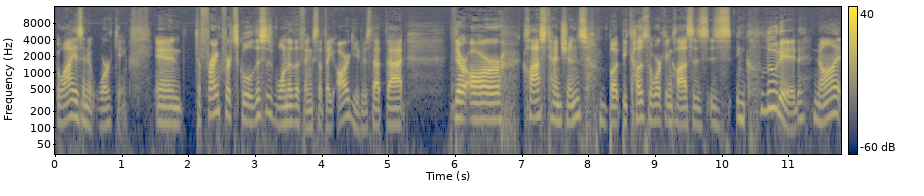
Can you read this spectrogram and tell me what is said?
why isn't it working? And the Frankfurt School, this is one of the things that they argued is that that there are class tensions, but because the working class is, is included, not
